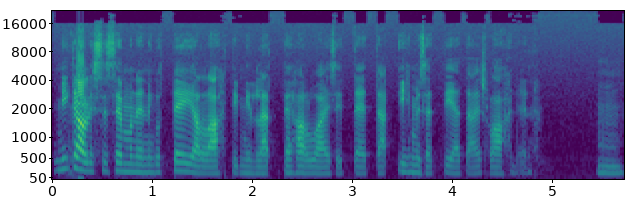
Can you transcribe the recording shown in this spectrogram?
mikä olisi se semmoinen niin teidän Lahti, millä te haluaisitte, että ihmiset tietäis Lahden? Mm.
